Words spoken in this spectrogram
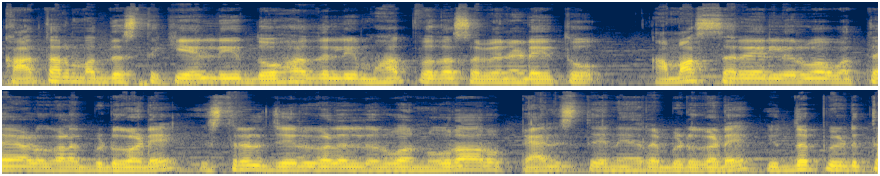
ಖಾತರ್ ಮಧ್ಯಸ್ಥಿಕೆಯಲ್ಲಿ ದೋಹಾದಲ್ಲಿ ಮಹತ್ವದ ಸಭೆ ನಡೆಯಿತು. ಹಮಾಸ್ ಸೆರೆಯಲ್ಲಿರುವ ಒತ್ತೆಯಾಳುಗಳ ಬಿಡುಗಡೆ, ಇಸ್ರೇಲ್ ಜೈಲುಗಳಲ್ಲಿರುವ ನೂರಾರು ಪ್ಯಾಲಿಸ್ತೇನಿಯರ ಬಿಡುಗಡೆ ಯುದ್ಧ ಪೀಡಿತ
